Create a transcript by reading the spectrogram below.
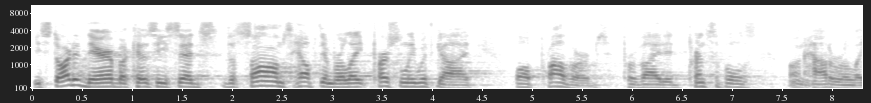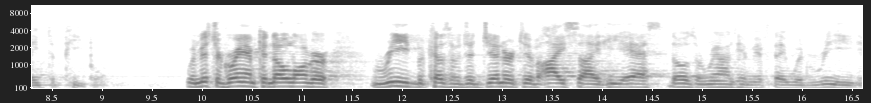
He started there because he said the Psalms helped him relate personally with God, while Proverbs provided principles on how to relate to people. When Mr. Graham could no longer read because of degenerative eyesight, he asked those around him if they would read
